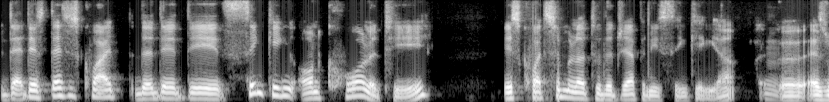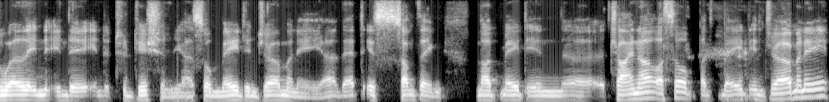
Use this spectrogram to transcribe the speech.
that this this is quite the, the the thinking on quality is quite similar to the Japanese thinking, yeah, Mm. uh, as well in in the in the tradition, yeah. So made in Germany, yeah, that is something not made in uh, China or so, but made in Germany.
